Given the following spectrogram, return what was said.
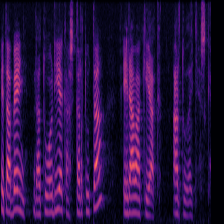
Eta behin, datu horiek aztertuta, erabakiak hartu daitezke.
